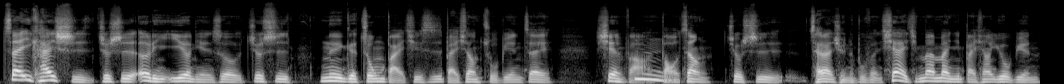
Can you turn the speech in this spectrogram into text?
在一开始就是二零一二年的时候，就是那个钟摆其实是摆向左边，在宪法保障就是财产权的部分，嗯、现在已经慢慢已经摆向右边，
